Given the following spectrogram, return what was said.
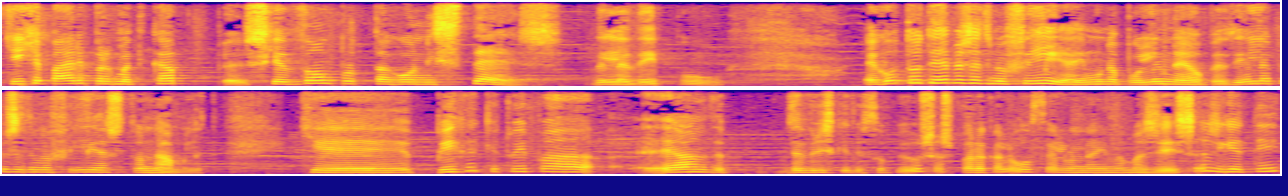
και είχε πάρει πραγματικά ε, σχεδόν πρωταγωνιστές. Δηλαδή που. Εγώ τότε έπαιζα την οφιλία. Ήμουνα πολύ νέο παιδί, αλλά έπαιζα την οφιλία στον Άμλετ. Και πήγα και του είπα: Εάν δεν δεν βρίσκεται ηθοποιού, σας παρακαλώ, εγώ θέλω να είμαι μαζί σας, γιατί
